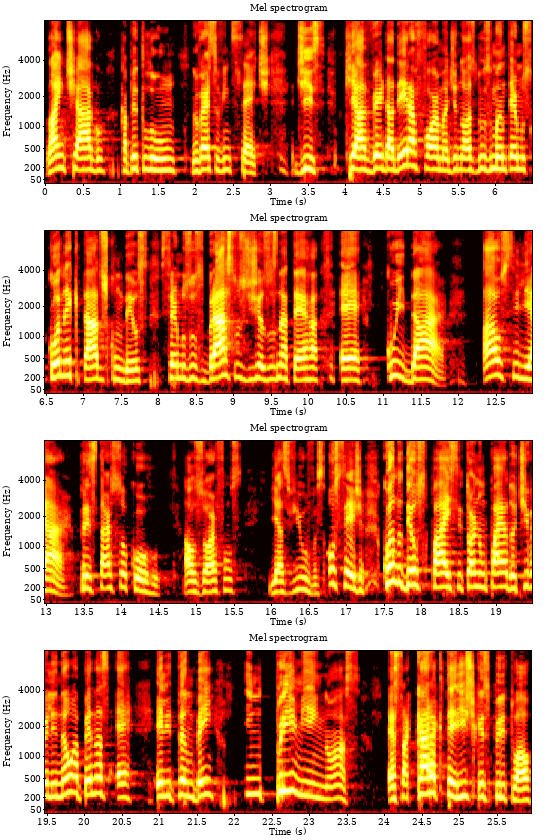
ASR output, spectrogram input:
Lá em Tiago, capítulo 1, no verso 27, diz que a verdadeira forma de nós nos mantermos conectados com Deus, sermos os braços de Jesus na terra, é cuidar, auxiliar, prestar socorro aos órfãos e às viúvas. Ou seja, quando Deus Pai se torna um pai adotivo, ele não apenas é, ele também imprime em nós essa característica espiritual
